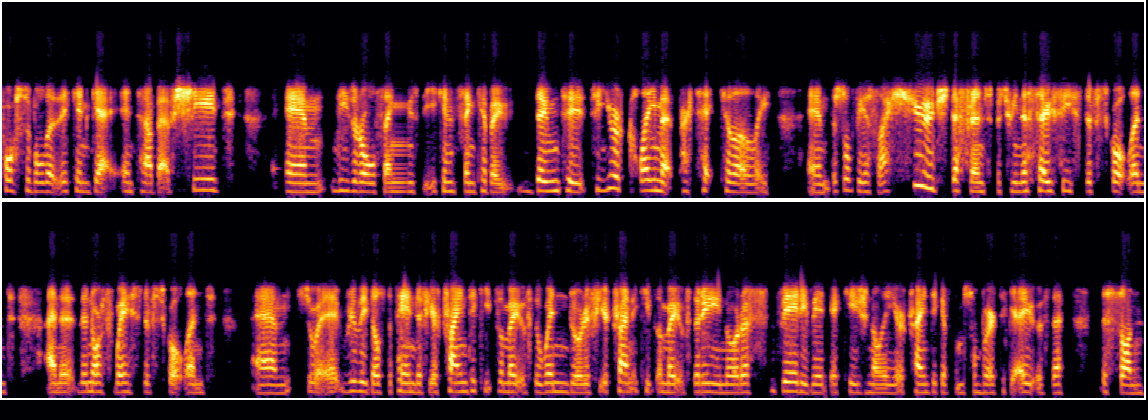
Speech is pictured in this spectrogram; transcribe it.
possible, that they can get into a bit of shade. Um, these are all things that you can think about down to, to your climate particularly. Um, there's obviously a huge difference between the southeast of Scotland and the, the northwest of Scotland. Um, so it really does depend if you're trying to keep them out of the wind or if you're trying to keep them out of the rain or if very, very occasionally you're trying to give them somewhere to get out of the, the sun.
